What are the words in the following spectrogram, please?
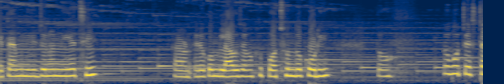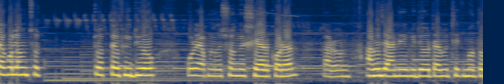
এটা আমি নিজের জন্য নিয়েছি। কারণ এরকম ব্লাউজ আমি খুব পছন্দ করি। তো তবুও চেষ্টা করলাম ছোট্ট একটা ভিডিও করে আপনাদের সঙ্গে শেয়ার করার। কারণ আমি জানি ভিডিওটা আমি ঠিকমতো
